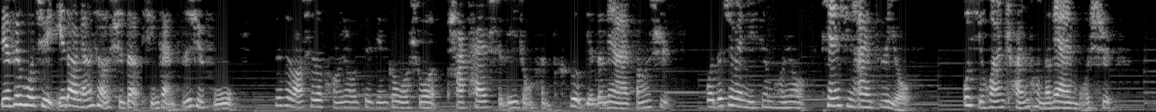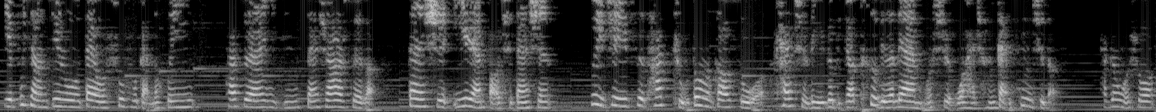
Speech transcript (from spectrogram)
免费获取一到两小时的情感咨询服务。C C 老师的朋友最近跟我说，他开始了一种很特别的恋爱方式。我的这位女性朋友天性爱自由，不喜欢传统的恋爱模式。也不想进入带有束缚感的婚姻。他虽然已经三十二岁了，但是依然保持单身。所以这一次，他主动的告诉我，开始了一个比较特别的恋爱模式，我还是很感兴趣的。他跟我说，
